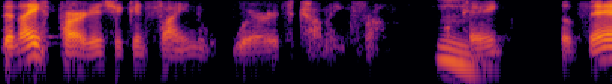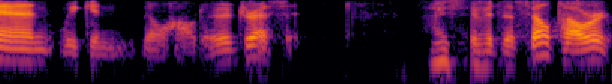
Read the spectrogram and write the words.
the nice part is you can find where it's coming from. Hmm. Okay, so then we can know how to address it. I see. If it's a cell tower,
